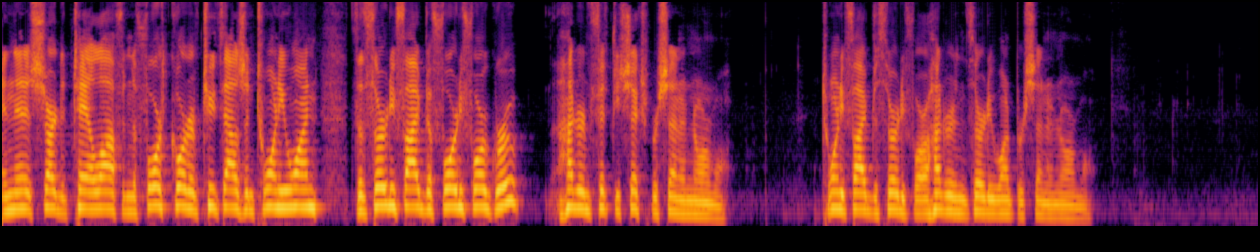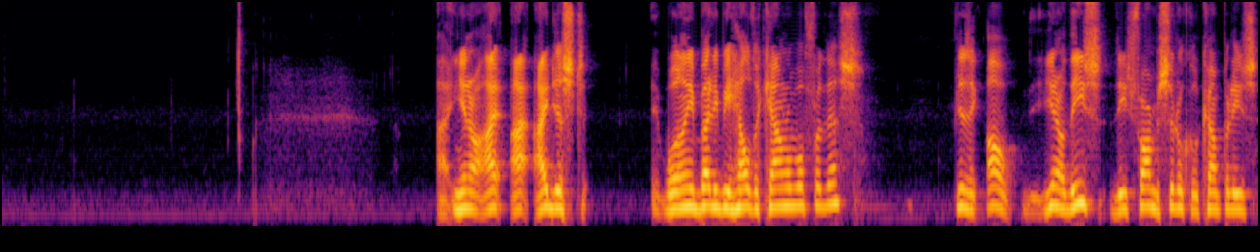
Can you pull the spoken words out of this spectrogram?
and then it started to tail off. In the fourth quarter of 2021, the 35 to 44 group, 156% of normal. 25 to 34, 131% of normal. Uh, you know, I, I, I just, will anybody be held accountable for this? You think, oh, you know, these, these pharmaceutical companies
